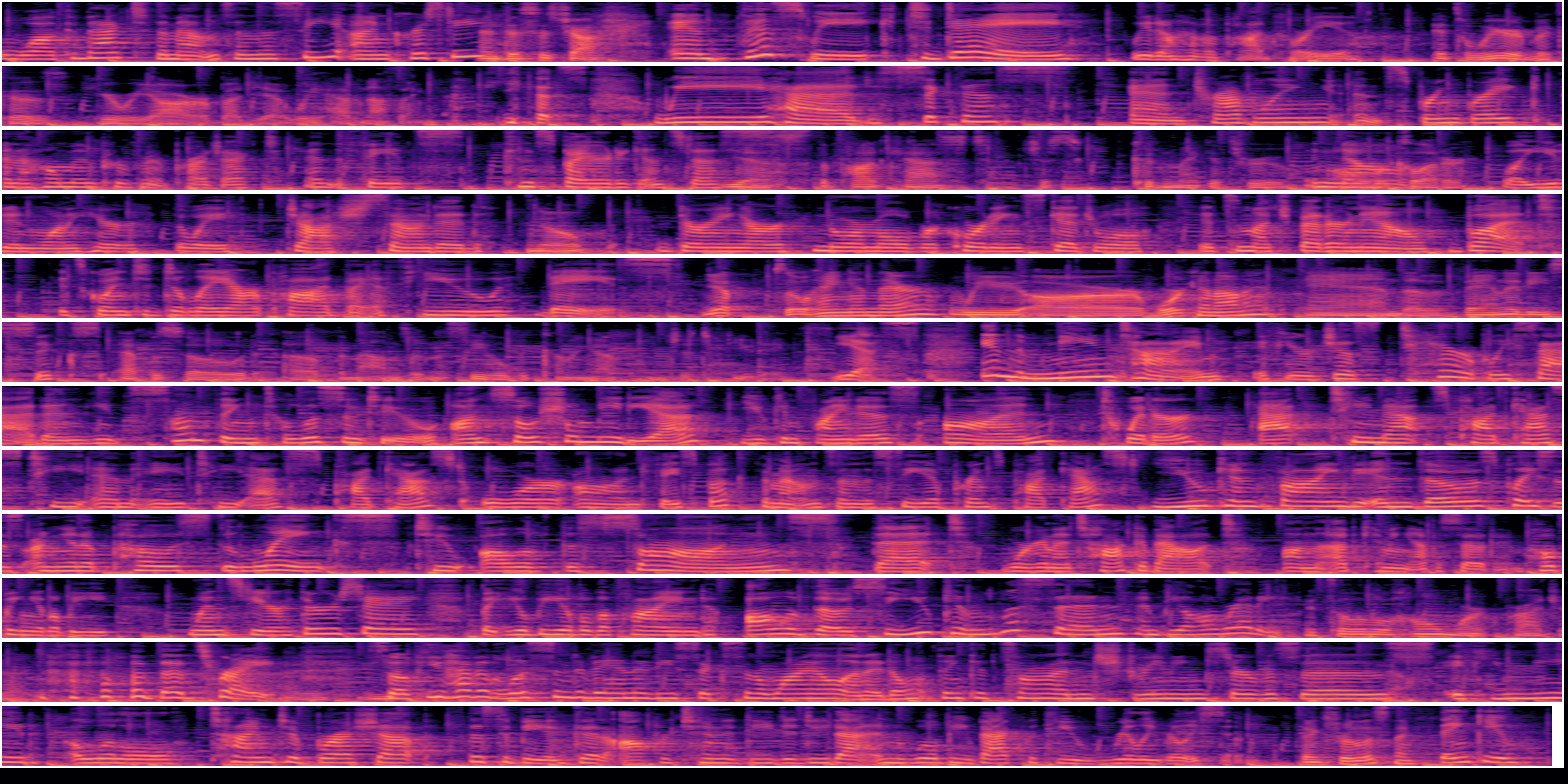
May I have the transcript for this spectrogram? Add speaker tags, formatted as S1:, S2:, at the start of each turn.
S1: Welcome back to the Mountains and the Sea. I'm Christy.
S2: And this is Josh.
S1: And this week, today, we don't have a pod for you.
S2: It's weird because here we are, but yet we have nothing.
S1: Yes, we had sickness and traveling and spring break and a home improvement project, and the fates conspired against us.
S2: Yes, the podcast just couldn't make it through
S1: No.
S2: all the clutter.
S1: Well, you didn't want to hear the way Josh sounded
S2: No,
S1: during our normal recording schedule. It's much better now, but it's going to delay our pod by a few days.
S2: Yep. So hang in there. We are working on it, and the Vanity 6 episode of The Mountains and the Sea will be coming up in just a few days.
S1: Yes. In the meantime, if you're just terribly sad and need something to listen to on social media, you can find us on Twitter at TMATS Podcast, T M A T S Podcast, or on Facebook, the Mountains and the Sea of Prince Podcast. You can find in those places, I'm going to post links to all of the songs that we're going to talk about on the upcoming episode. I'm hoping it'll be Wednesday or Thursday, but you'll be able to find all of those so you can listen and be all ready.
S2: It's a little homework project.
S1: That's right. So if you haven't listened to Vanity 6 in a while, and I don't think it's on streaming services, if you need a little time to brush up, this would be a good opportunity to do that. And we'll be back with you really, really soon.
S2: Thanks for listening.
S1: Thank you.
